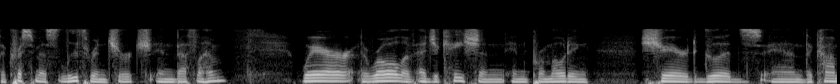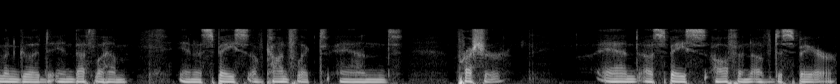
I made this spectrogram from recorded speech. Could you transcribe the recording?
the Christmas Lutheran Church in Bethlehem where the role of education in promoting shared goods and the common good in Bethlehem in a space of conflict and pressure and a space often of despair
